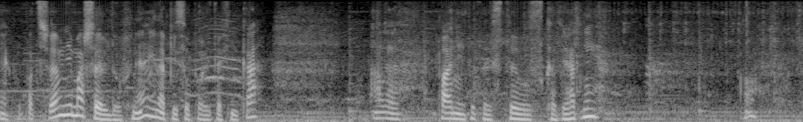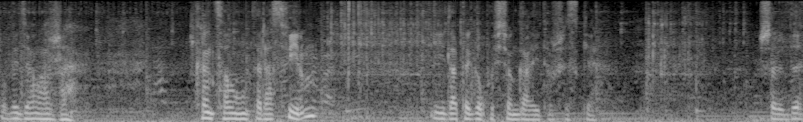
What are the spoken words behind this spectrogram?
Jak popatrzyłem, nie ma szyldów, nie? I napisu Politechnika. Ale pani tutaj z tyłu z kawiarni o, powiedziała, że kręcą teraz film i dlatego pościągali te wszystkie szyldy,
